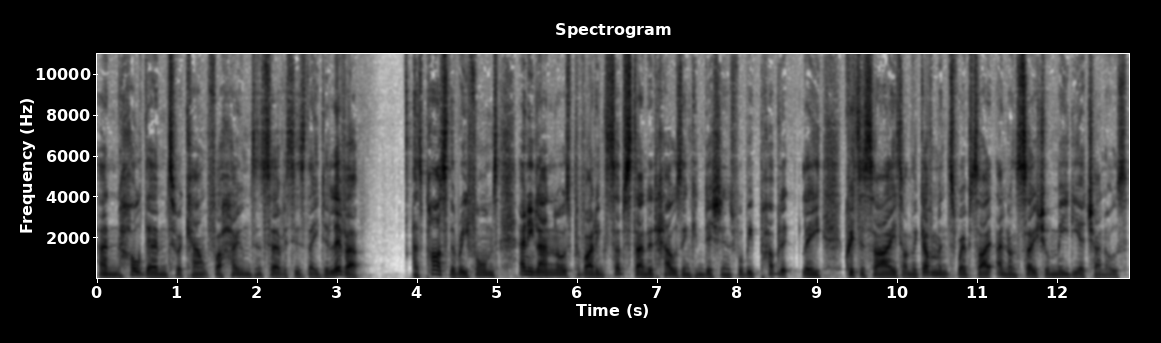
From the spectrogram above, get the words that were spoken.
and hold them to account for homes and services they deliver. As part of the reforms, any landlords providing substandard housing conditions will be publicly criticised on the government's website and on social media channels.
